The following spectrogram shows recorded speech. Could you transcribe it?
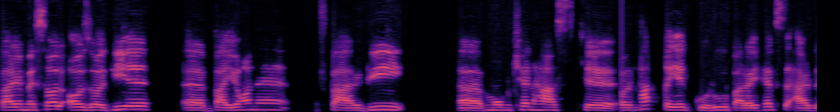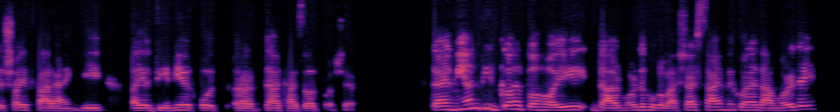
برای مثال آزادی بیان فردی ممکن هست که حق یک گروه برای حفظ ارزش های فرهنگی و یا دینی خود در تضاد باشه. در میان دیدگاه باهایی در مورد حقوق بشر سعی می‌کنه در مورد این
